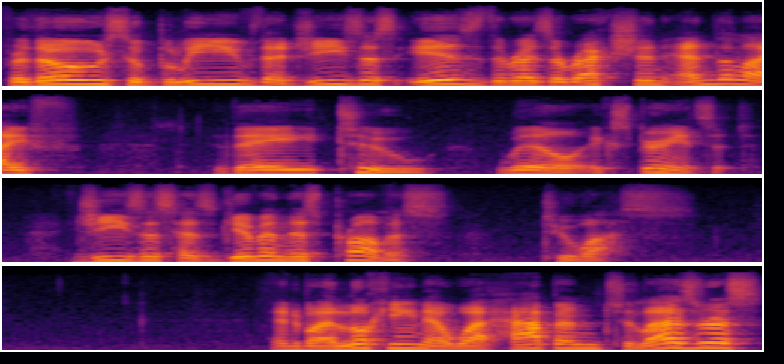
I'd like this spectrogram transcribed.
For those who believe that Jesus is the resurrection and the life, they too will experience it. Jesus has given this promise to us. And by looking at what happened to Lazarus,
